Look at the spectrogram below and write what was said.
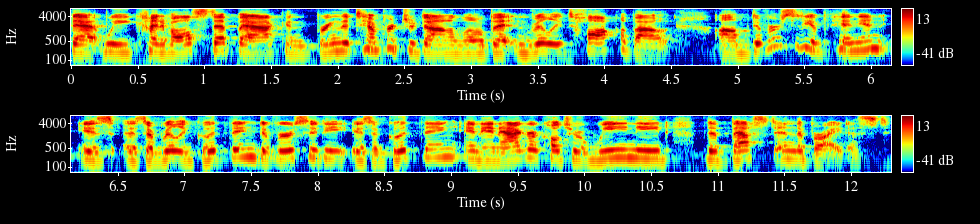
that we kind of all step back and bring the temperature down a little bit and really talk about um, diversity of opinion is, is a really good thing. Diversity is a good thing. And in agriculture, we need the best and the brightest.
